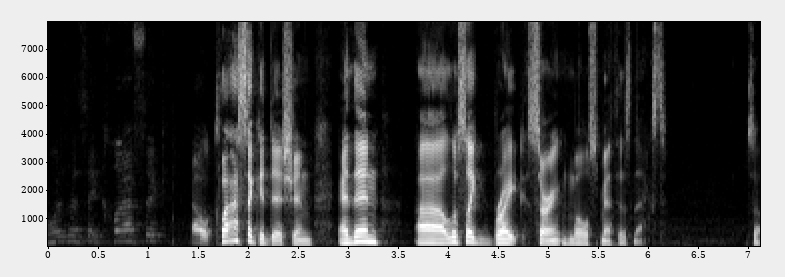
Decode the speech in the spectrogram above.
What does that say? Classic. Classic edition, and then uh, looks like Bright starring Will Smith is next. So,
